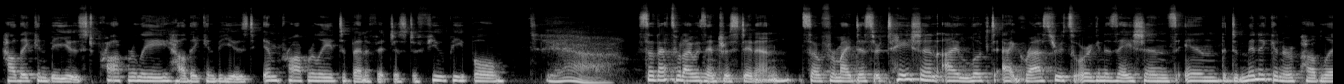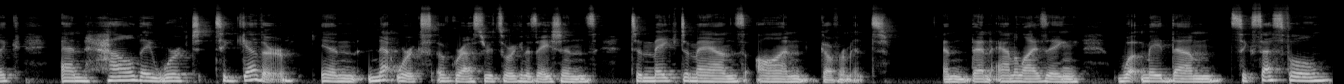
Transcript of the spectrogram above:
how they can be used properly, how they can be used improperly to benefit just a few people. Yeah. So that's what I was interested in. So for my dissertation, I looked at grassroots organizations in the Dominican Republic and how they worked together in networks of grassroots organizations to make demands on government. And then analyzing what made them successful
